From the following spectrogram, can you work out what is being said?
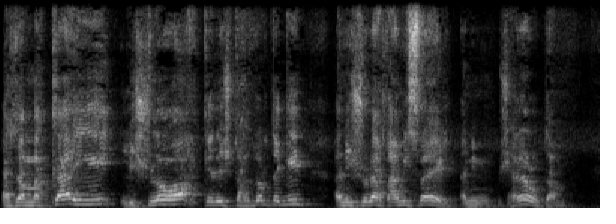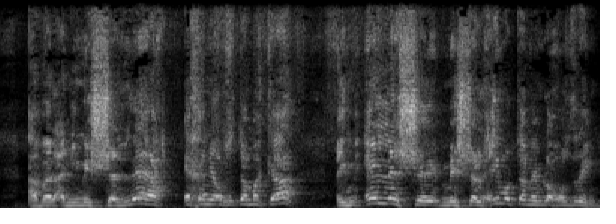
אז המכה היא לשלוח כדי שתחזור ותגיד, אני שולח את עם ישראל, אני משחרר אותם. אבל אני משלח, איך אני עושה את המכה? עם אלה שמשלחים אותם הם לא חוזרים.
